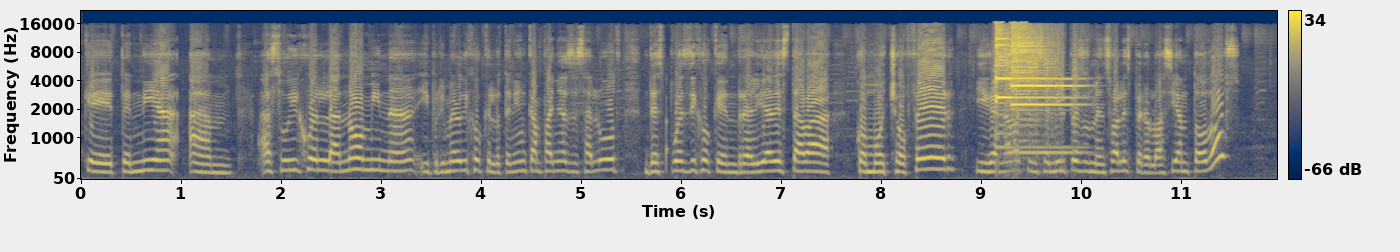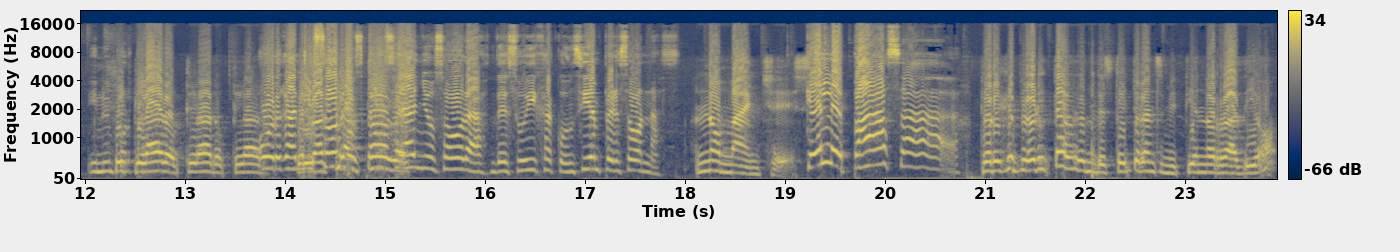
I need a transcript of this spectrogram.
que, tenía a su hijo en la nómina y primero dijo que lo tenía en campañas de salud, después dijo que en realidad estaba como chofer y ganaba 15 mil pesos mensuales, pero lo hacían todos? Y no importa. claro, claro, claro. Organizó los 15 años ahora de su hija con 100 personas. No manches. ¿Qué le pasa? Por ejemplo, ahorita donde estoy transmitiendo radio,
